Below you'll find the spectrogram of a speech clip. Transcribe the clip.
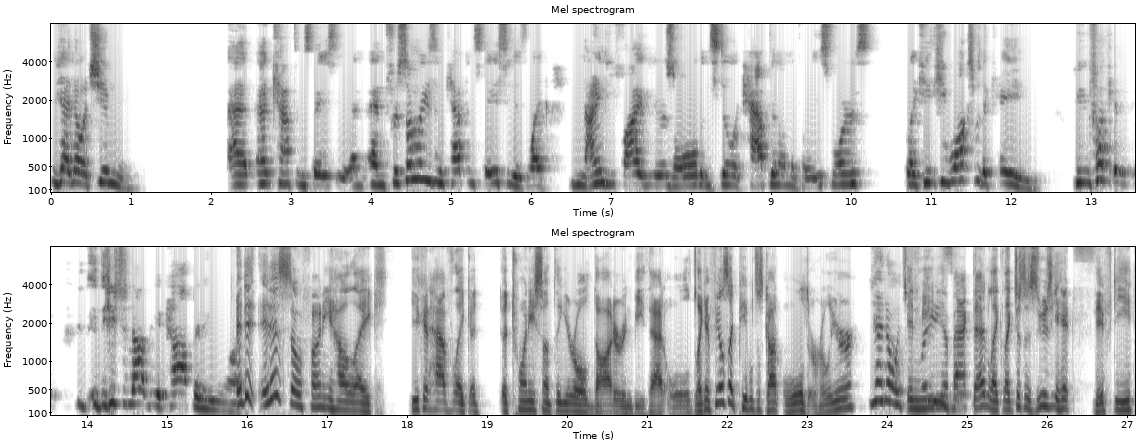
Yeah, no, a chimney at at Captain Stacy, and and for some reason, Captain Stacy is like ninety five years old and still a captain on the police force. Like he he walks with a cane. He fucking he should not be a cop anymore. it, it is so funny how like you could have like a a 20 something year old daughter and be that old. Like it feels like people just got old earlier yeah, no, it's in crazy. media back then. Like like just as soon as you hit 50,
